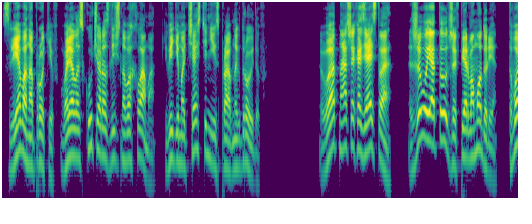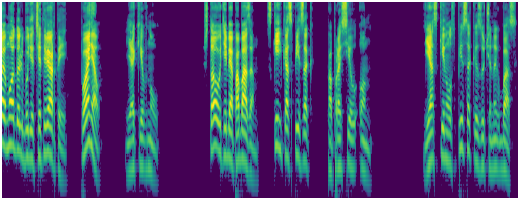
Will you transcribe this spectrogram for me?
Слева, напротив, валялась куча различного хлама, видимо, части неисправных дроидов. «Вот наше хозяйство! Живу я тут же, в первом модуле. Твой модуль будет четвертый. Понял?» Я кивнул. «Что у тебя по базам? Скинь-ка список», — попросил он. Я скинул список изученных баз.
